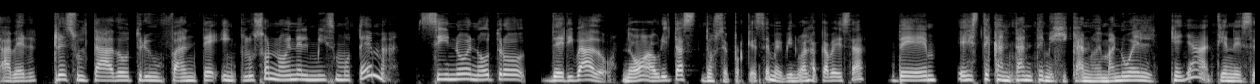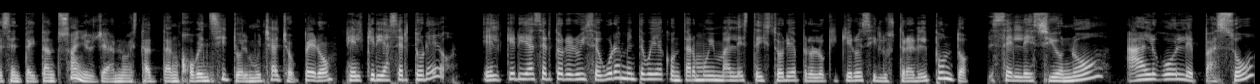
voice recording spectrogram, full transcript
haber resultado triunfante, incluso no en el mismo tema, sino en otro derivado, ¿no? Ahorita no sé por qué se me vino a la cabeza de este cantante mexicano, Emanuel, que ya tiene sesenta y tantos años, ya no está tan jovencito el muchacho, pero él quería ser torero él quería ser torero y seguramente voy a contar muy mal esta historia, pero lo que quiero es ilustrar el punto. Se lesionó, algo le pasó.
